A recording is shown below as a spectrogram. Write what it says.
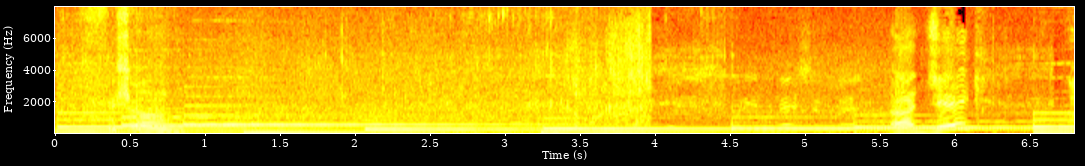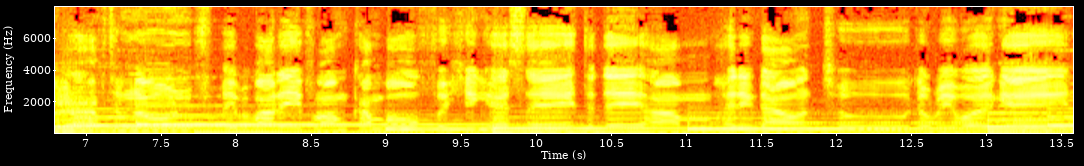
Fish on. Uh, Jake? Good afternoon, everybody from Kumbo Fishing USA. Today I'm heading down to the river again.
